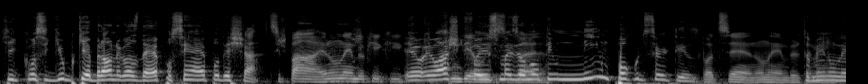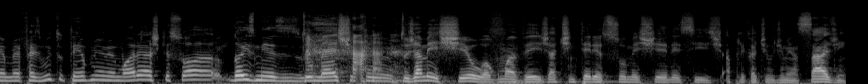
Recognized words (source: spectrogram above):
que conseguiu quebrar o negócio da Apple sem a Apple deixar. Se pá, eu não lembro o que, que Eu, eu que acho que foi isso, mas eu não tenho nem um pouco de certeza. Pode ser, não lembro Também também. não lembro, né? faz muito tempo, minha memória acho que é só dois meses. Tu mexe com. Tu já mexeu alguma vez, já te interessou mexer nesses aplicativos de mensagem?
